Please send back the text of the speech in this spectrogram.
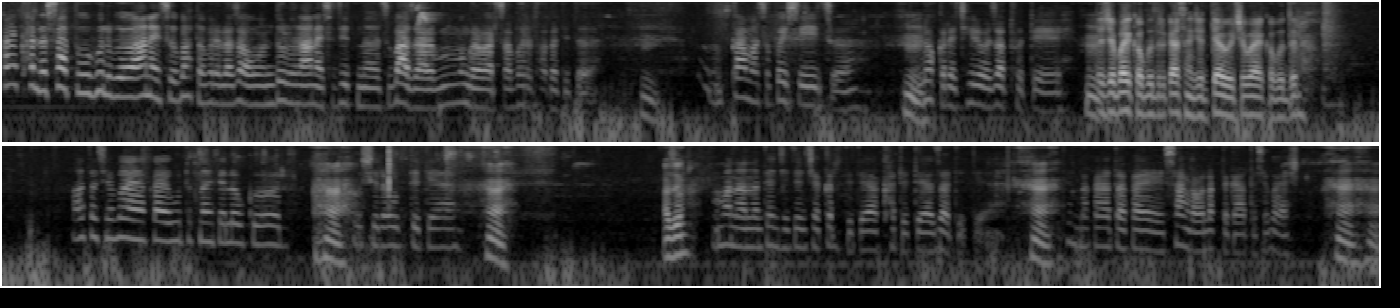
काय खाल्लं? सातू हुलग आणायचं भाताबऱ्याला जाऊन दळून आणायचं तिथनंच. बाजार मंगळवारचा भरत होता तिथं. हम्म. कामाचं पैसे यायचं. हम्म. लोकराचे हिरवं जात होते. त्याच्या बायकाबद्दल काय सांगशील? त्यावेळेच्या बायकाबद्दल? आताच्या बाया काय उठत नाही त्या लवकर. हा. उशिरा उठते त्या. हा. अजून? मनानं त्यांच्या त्यांच्या करते त्या खाते त्या जाते त्या. हा. त्यांना काय आता काय सांगावं लागतं का आताच्या बाया? हा हा.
